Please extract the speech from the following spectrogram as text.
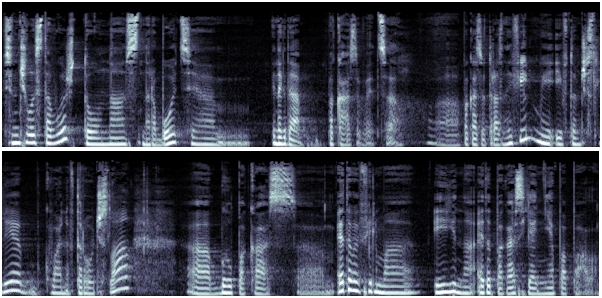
Все началось с того, что у нас на работе иногда показывается, а, показывают разные фильмы, и в том числе буквально 2 числа а, был показ а, этого фильма, и на этот показ я не попала.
